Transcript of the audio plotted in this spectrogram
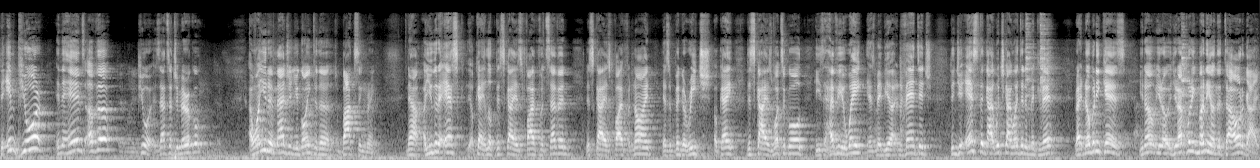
the impure, in the hands of the pure. Is that such a miracle? I want you to imagine you're going to the boxing ring. Now, are you going to ask, okay, look, this guy is five foot seven, this guy is five foot nine, he has a bigger reach, okay? This guy is what's it called? He's a heavier weight, he has maybe an advantage. Did you ask the guy which guy went to the mikveh? Right? Nobody cares. You know, you know, you're not putting money on the tahor guy,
